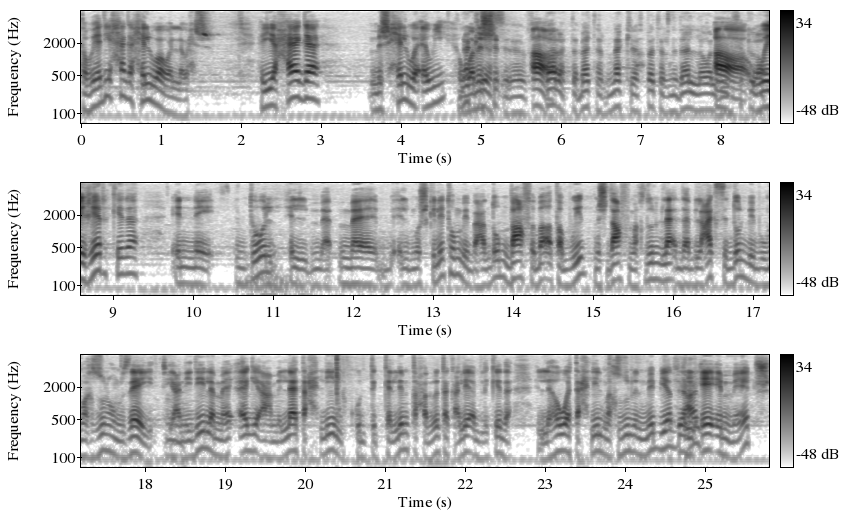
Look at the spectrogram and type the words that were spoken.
طب هي دي حاجة حلوة ولا وحشة؟ هي حاجة مش حلوة قوي. هو مش آه pattern necklace pattern ده اللي هو آه وغير كده إن دول مشكلتهم بيبقى عندهم ضعف بقى تبويض مش ضعف مخزون لا ده بالعكس دول بيبقوا مخزونهم زايد. يعني دي لما آجي أعمل لها تحليل كنت اتكلمت حضرتك عليه قبل كده اللي هو تحليل مخزون المبيض. ال AMH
